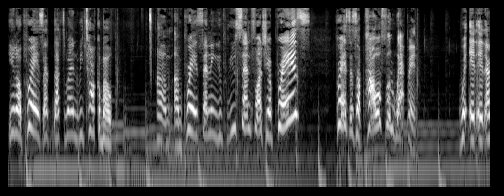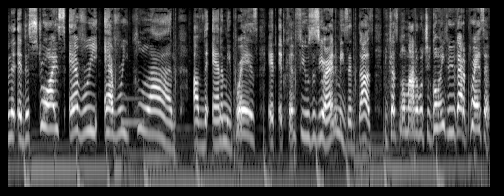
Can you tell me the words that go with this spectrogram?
you know, praise. That, that's when we talk about um, um praise, sending you, you send forth your praise. Praise is a powerful weapon. It, it, and it, it destroys every every plan of the enemy. Praise, it, it confuses your enemies. It does. Because no matter what you're going through, you got to praise Him.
